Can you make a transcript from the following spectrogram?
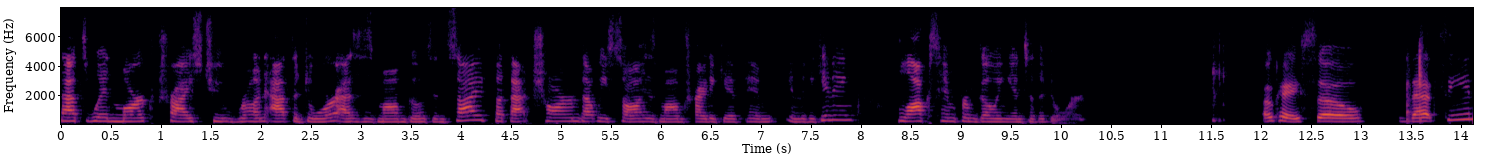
That's when Mark tries to run at the door as his mom goes inside, but that charm that we saw his mom try to give him in the beginning blocks him from going into the door. Okay, so that scene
